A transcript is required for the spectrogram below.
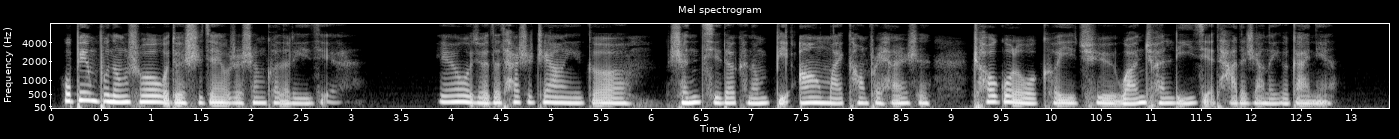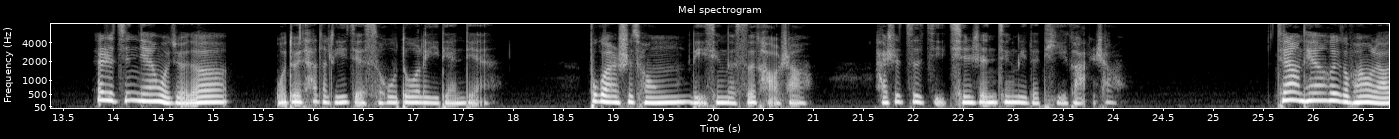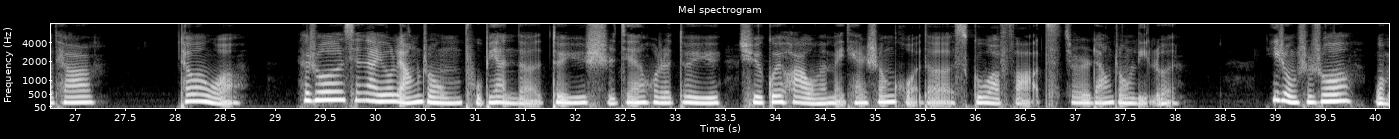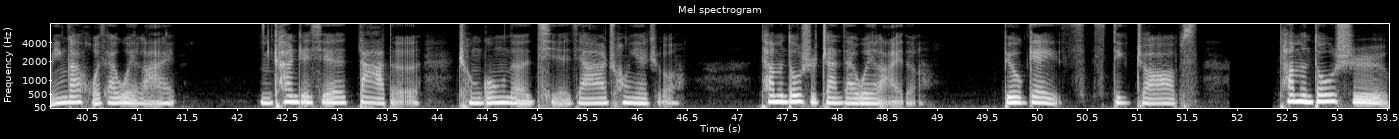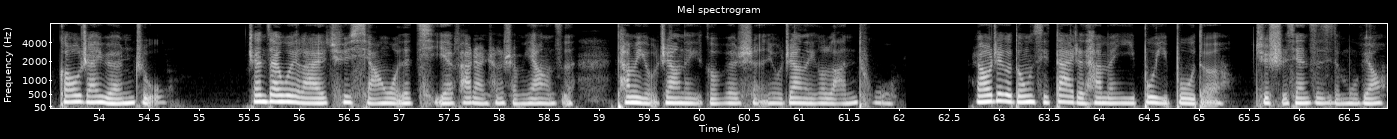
我并不能说我对时间有着深刻的理解，因为我觉得它是这样一个神奇的，可能 beyond my comprehension，超过了我可以去完全理解它的这样的一个概念。但是今年，我觉得我对它的理解似乎多了一点点，不管是从理性的思考上，还是自己亲身经历的体感上。前两天和一个朋友聊天儿他问我，他说：“现在有两种普遍的对于时间或者对于去规划我们每天生活的 school of thought，就是两种理论。一种是说我们应该活在未来。你看这些大的成功的企业家、创业者，他们都是站在未来的。Bill Gates、Steve Jobs，他们都是高瞻远瞩。”站在未来去想我的企业发展成什么样子，他们有这样的一个 vision，有这样的一个蓝图，然后这个东西带着他们一步一步的去实现自己的目标。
